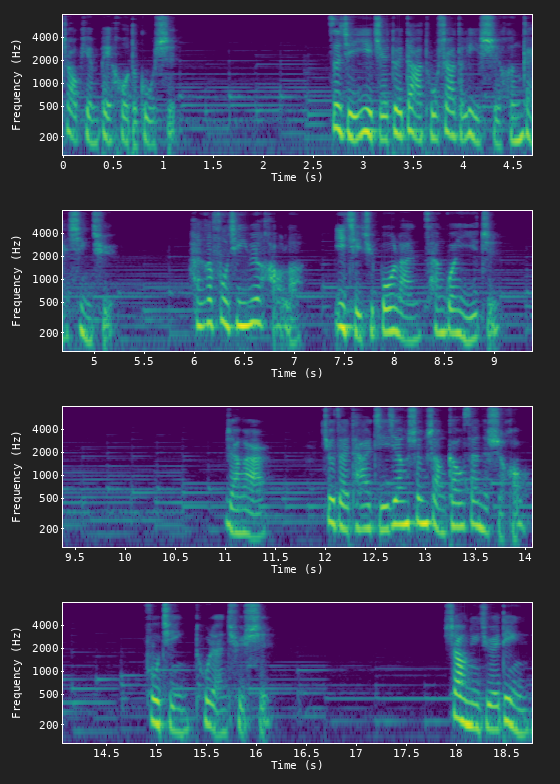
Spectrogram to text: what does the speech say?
照片背后的故事。自己一直对大屠杀的历史很感兴趣，还和父亲约好了一起去波兰参观遗址。然而，就在他即将升上高三的时候，父亲突然去世。少女决定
